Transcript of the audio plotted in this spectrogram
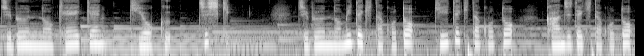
自分の経験記憶知識自分の見てきたこと聞いてきたこと感じてきたこと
